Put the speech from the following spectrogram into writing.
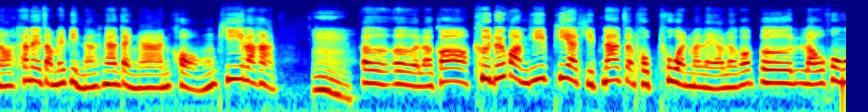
เนาะถ้าในจำไม่ผิดนะงานแต่งงานของพี่รหัสอืม เออเออแล้วก็คือด้วยความที่พี่อาทิตย์น่าจะทบทวนมาแล้ว แล้วก็เออเราคง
